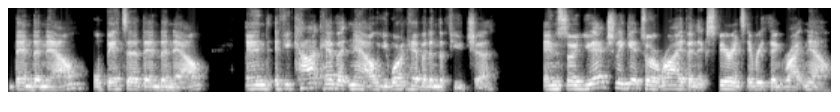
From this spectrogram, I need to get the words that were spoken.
than the now or better than the now. And if you can't have it now, you won't have it in the future. And so you actually get to arrive and experience everything right now.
